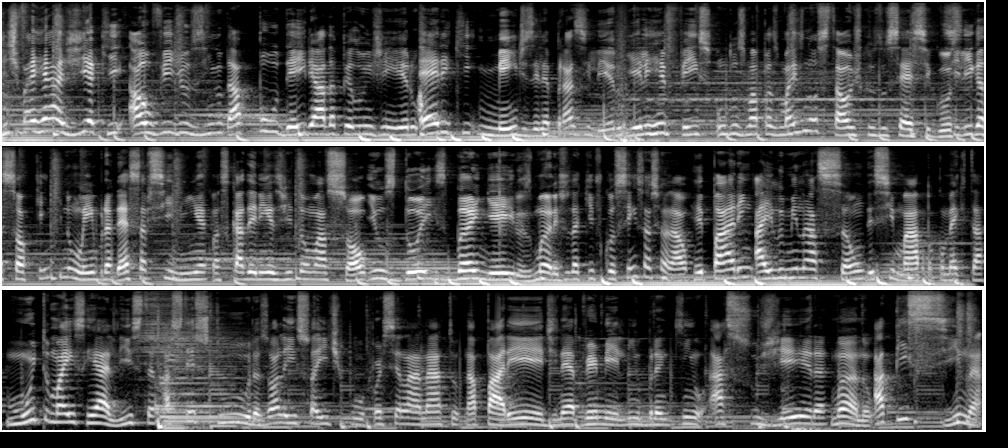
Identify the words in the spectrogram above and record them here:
Gente vai reagir aqui ao videozinho da Pool criada pelo engenheiro Eric Mendes, ele é brasileiro e ele refez um dos mapas mais nostálgicos do CSGO. Se liga só, quem que não lembra dessa piscininha com as cadeirinhas de tomar sol e os dois banheiros. Mano, isso daqui ficou sensacional. Reparem a iluminação desse mapa, como é que tá muito mais realista. As texturas, olha isso aí, tipo, porcelanato na parede, né? Vermelhinho, branquinho, a sujeira. Mano, a piscina,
